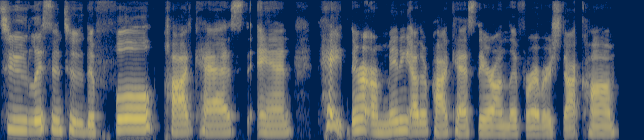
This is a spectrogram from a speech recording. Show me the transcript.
to listen to the full podcast and hey, there are many other podcasts there on liveforeverish.com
